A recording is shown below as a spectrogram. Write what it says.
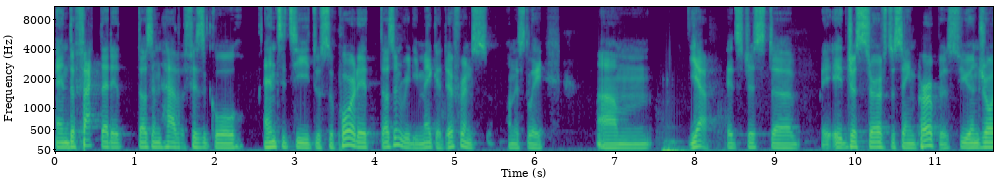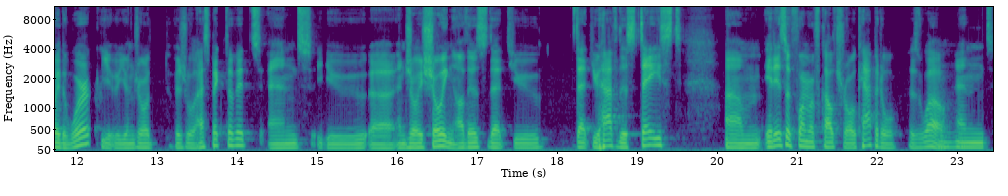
and the fact that it doesn't have a physical entity to support it doesn't really make a difference, honestly. Um, yeah, it's just uh, it just serves the same purpose. You enjoy the work, you, you enjoy the visual aspect of it, and you uh, enjoy showing others that you that you have this taste. Um, it is a form of cultural capital as well, mm-hmm. and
